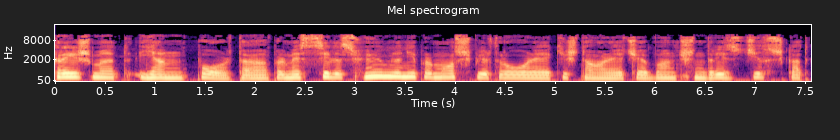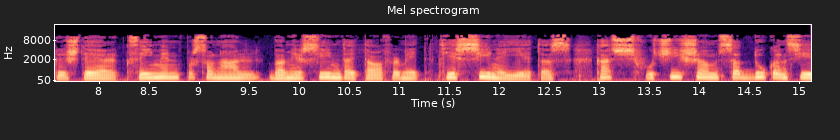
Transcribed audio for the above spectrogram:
Kreshmët janë porta përmes së cilës hyjmë në një përmasë shpirtërore e kishtare që e bën të shndrisë gjithçka të krishterë, kthimin personal, bamirësinë ndaj të afërmit, thjeshtësinë e jetës, kaq fuqishëm sa duken si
